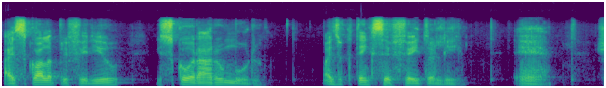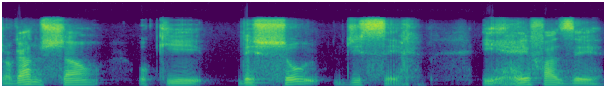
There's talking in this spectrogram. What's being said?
A escola preferiu escorar o muro mas o que tem que ser feito ali é jogar no chão o que deixou de ser e refazer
